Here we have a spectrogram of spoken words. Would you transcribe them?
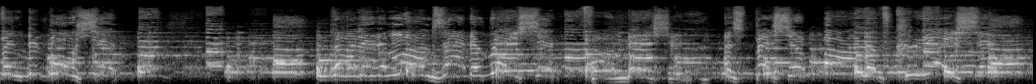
living the bullshit. Party the moms adoration. Foundation, a special part of creation.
